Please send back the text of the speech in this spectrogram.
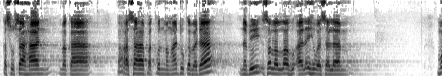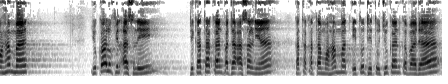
kesusahan, maka para sahabat pun mengadu kepada Nabi sallallahu alaihi wasallam. Muhammad yukalu fil asli dikatakan pada asalnya kata-kata Muhammad itu ditujukan kepada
